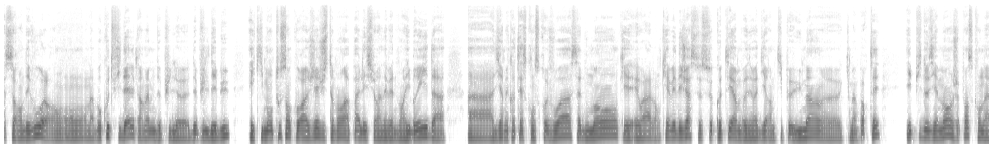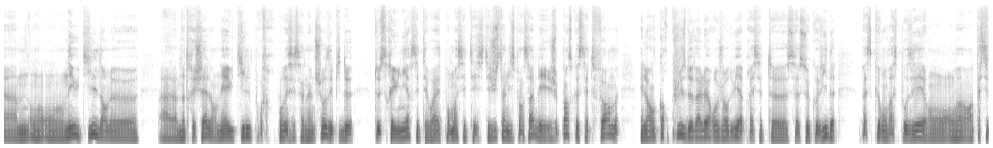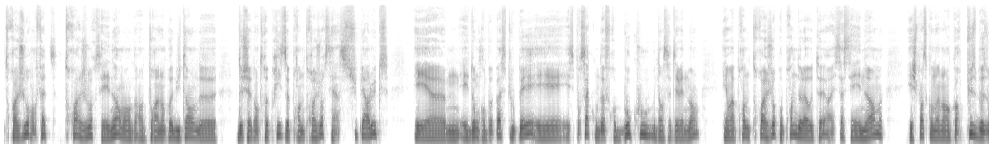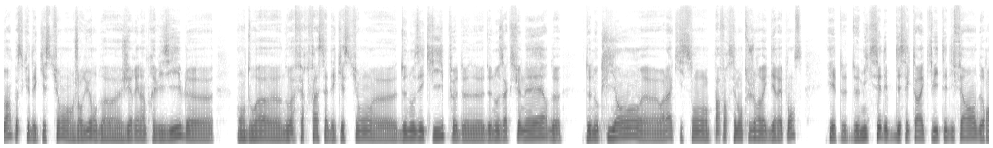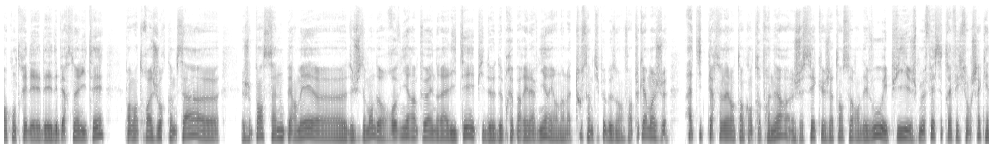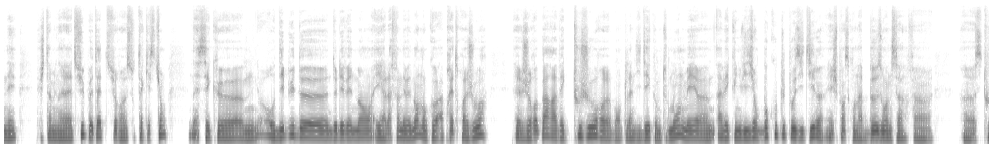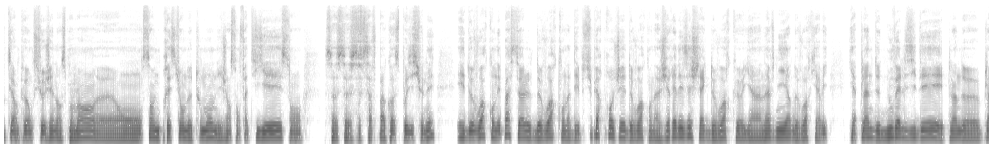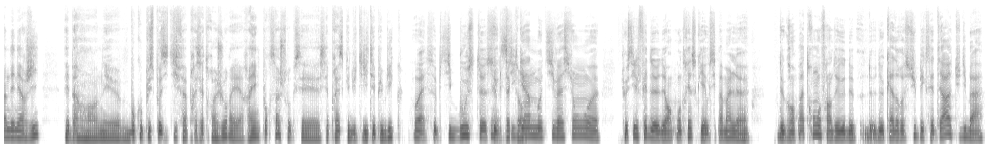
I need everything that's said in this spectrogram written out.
ce rendez-vous. Alors, on, a beaucoup de fidèles quand même depuis le depuis le début et qui m'ont tous encouragé justement à pas aller sur un événement hybride, à, dire mais quand est-ce qu'on se revoit, ça nous manque et, voilà. Donc il y avait déjà ce, côté, on va dire un petit peu humain euh, qui m'importait. Et puis deuxièmement, je pense qu'on a, on, est utile dans le, à notre échelle, on est utile pour faire progresser certaines choses. Et puis de, se réunir, c'était ouais, pour moi c'était c'était juste indispensable. Et je pense que cette forme, elle a encore plus de valeur aujourd'hui après cette ce, ce Covid parce qu'on va se poser, on, va, on, va, passer trois jours en fait. Trois jours, c'est énorme pour un emploi du temps de, de chef d'entreprise de prendre trois jours, c'est un super luxe. Et, euh, et, donc, on peut pas se louper. Et, c'est pour ça qu'on offre beaucoup dans cet événement. Et on va prendre trois jours pour prendre de la hauteur. Et ça, c'est énorme. Et je pense qu'on en a encore plus besoin parce que des questions, aujourd'hui, on doit gérer l'imprévisible. Euh, on doit, on doit faire face à des questions euh, de nos équipes, de, de nos actionnaires, de, de nos clients, voilà, qui sont pas forcément toujours avec des réponses. Et de, de mixer des, des secteurs d'activité différents, de rencontrer des, des, des personnalités pendant trois jours comme ça, je pense ça nous permet euh, de justement de revenir un peu à une réalité et puis de, de préparer l'avenir et on en a tous un petit peu besoin. Enfin, en tout cas, moi, je, à titre personnel en tant qu'entrepreneur, je sais que j'attends ce rendez-vous et puis je me fais cette réflexion chaque année. Je terminerai là-dessus, peut-être sur euh, sur ta question. C'est que euh, au début de, de l'événement et à la fin de l'événement, donc après trois jours, je repars avec toujours bon plein d'idées comme tout le monde, mais avec une vision beaucoup plus positive et je pense qu'on a besoin de ça. Enfin euh, tout est un peu anxiogène en ce moment. Euh, on sent une pression de tout le monde. Les gens sont fatigués, sont savent pas quoi se positionner. Et de voir qu'on n'est pas seul, de voir qu'on a des super projets, de voir qu'on a géré les échecs, de voir qu'il y a un avenir, de voir qu'il y, a, il y a plein de nouvelles idées et plein de plein d'énergie. Eh ben, on est beaucoup plus positif après ces trois jours. Et rien que pour ça, je trouve que c'est presque d'utilité publique. Ouais, ce petit boost, ce petit gain de motivation, euh, puis aussi le fait de, de rencontrer, parce qu'il y a aussi pas mal euh, de grands patrons, enfin de, de, de, cadres sup, etc. Tu dis bah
